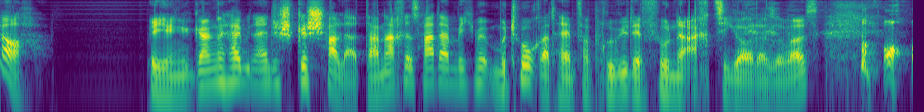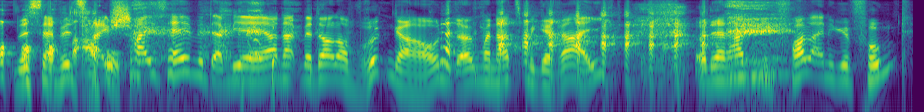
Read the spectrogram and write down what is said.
Ja, bin ich hingegangen und habe ihn eigentlich geschallert. Danach ist, hat er mich mit dem Motorradhelm verprügelt, der für 180er oder sowas. Oh, ist er mit seinem scheiß Helm hinter mir her und hat mir dort auf den Rücken gehauen und irgendwann hat es mir gereicht. Und dann hat ihn voll eine gefunkt.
